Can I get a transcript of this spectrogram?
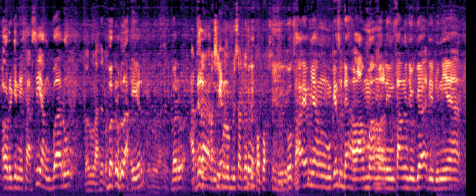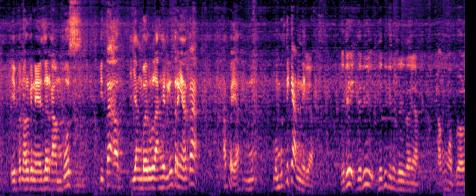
organisasi yang baru baru lahir baru lahir, baru lahir baru ada masih, masih mungkin belum bisa ganti popok sendiri UKM yang mungkin sudah lama Ah. melintang juga di dunia event organizer kampus. Hmm. Kita yang baru lahir ini ternyata apa ya? mem- Membuktikan nih. Iya. Jadi jadi jadi gini ceritanya. Aku ngobrol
